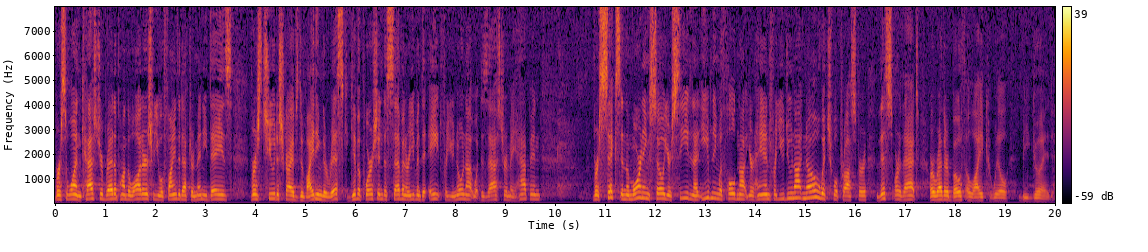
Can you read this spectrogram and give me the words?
Verse 1 Cast your bread upon the waters, for you will find it after many days. Verse 2 describes dividing the risk. Give a portion to seven or even to eight, for you know not what disaster may happen. Verse 6 In the morning sow your seed, and at evening withhold not your hand, for you do not know which will prosper, this or that, or whether both alike will be good.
